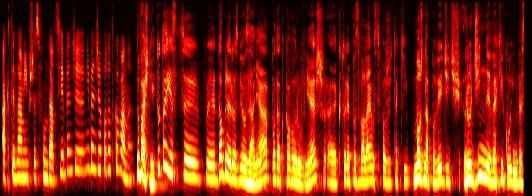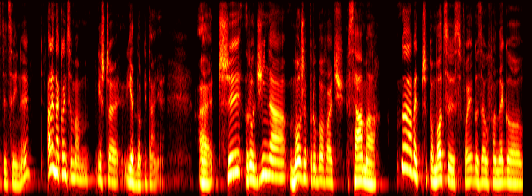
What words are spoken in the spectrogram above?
aktywami przez fundację będzie, nie będzie opodatkowane. No właśnie, tutaj jest e, dobre rozwiązania, podatkowo również, e, które pozwalają stworzyć taki, można powiedzieć, rodzinny wehikuł inwestycyjny. Ale na końcu mam jeszcze jedno pytanie. E, Czy rodzina może próbować sama, nawet przy pomocy swojego zaufanego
